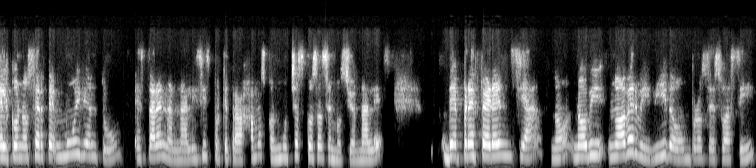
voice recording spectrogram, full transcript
el conocerte muy bien tú, estar en análisis, porque trabajamos con muchas cosas emocionales, de preferencia, ¿no? No, no haber vivido un proceso así.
